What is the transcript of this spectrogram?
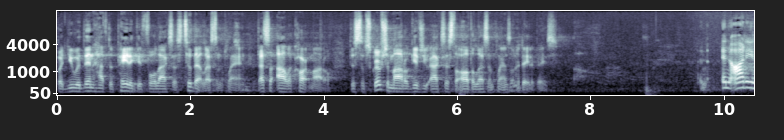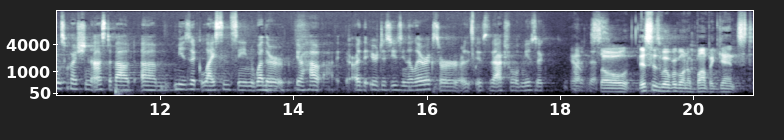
But you would then have to pay to get full access to that lesson plan. That's an a la carte model. The subscription model gives you access to all the lesson plans on the database. An, an audience question asked about um, music licensing, whether you know how are the, you're just using the lyrics or is the actual music part of this? So this is where we're going to bump against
